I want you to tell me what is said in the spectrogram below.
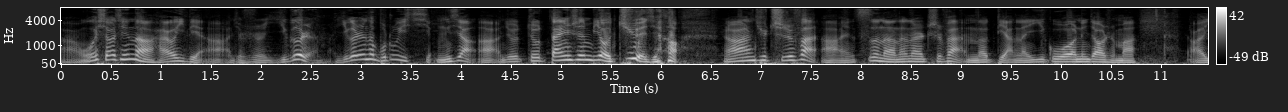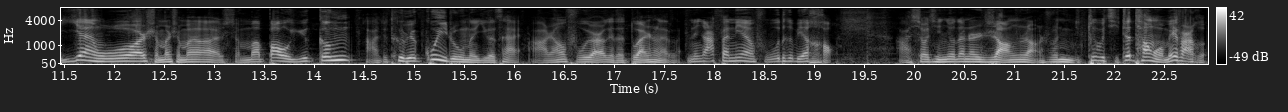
啊我相亲呢，还有一点啊，就是一个人嘛，一个人他不注意形象啊，就就单身比较倔强，然后去吃饭啊，一次呢，在那吃饭，那点了一锅那叫什么啊，燕窝什么什么什么鲍鱼羹啊，就特别贵重的一个菜啊，然后服务员给他端上来了，那家饭店服务特别好啊，肖琴就在那嚷嚷说，你对不起，这汤我没法喝。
